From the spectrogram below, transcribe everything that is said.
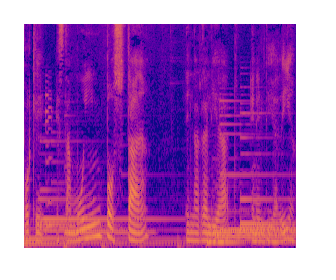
porque está muy impostada en la realidad, en el día a día.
